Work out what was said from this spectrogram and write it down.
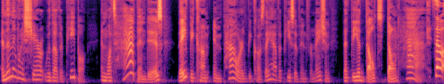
and then they want to share it with other people. And what's happened is they've become empowered because they have a piece of information that the adults don't have. So,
